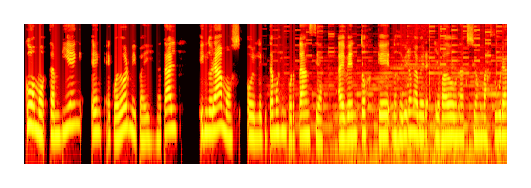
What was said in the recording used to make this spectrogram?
cómo también en Ecuador, mi país natal, ignoramos o le quitamos importancia a eventos que nos debieron haber llevado a una acción más dura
